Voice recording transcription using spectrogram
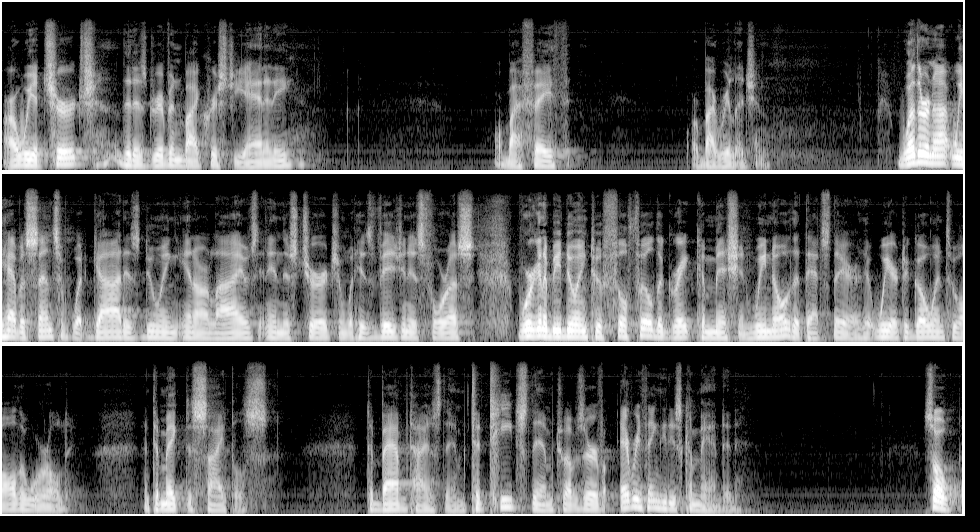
Are we a church that is driven by Christianity, or by faith, or by religion? Whether or not we have a sense of what God is doing in our lives and in this church and what His vision is for us, we're going to be doing to fulfill the Great Commission. We know that that's there, that we are to go into all the world and to make disciples, to baptize them, to teach them to observe everything that He's commanded. So,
